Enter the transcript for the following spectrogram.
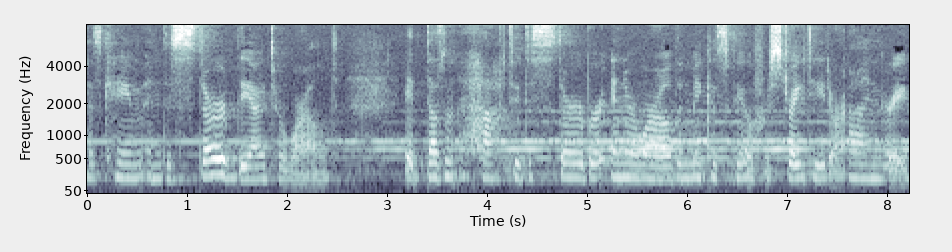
has came and disturbed the outer world it doesn't have to disturb our inner world and make us feel frustrated or angry.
